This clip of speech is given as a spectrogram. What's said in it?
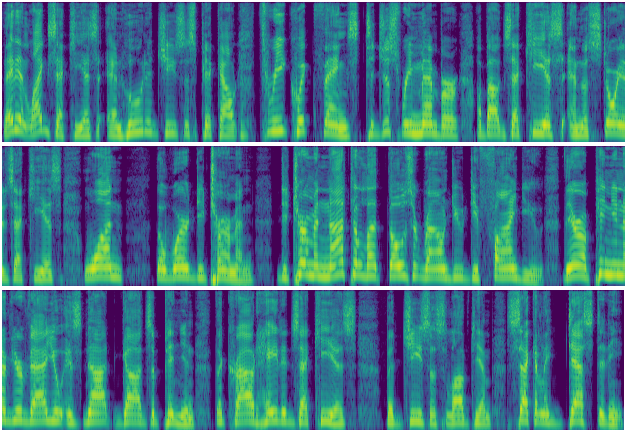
They didn't like Zacchaeus. And who did Jesus pick out? Three quick things to just remember about Zacchaeus and the story of Zacchaeus. One, the word determine. Determine not to let those around you define you. Their opinion of your value is not God's opinion. The crowd hated Zacchaeus, but Jesus loved him. Secondly, destiny.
